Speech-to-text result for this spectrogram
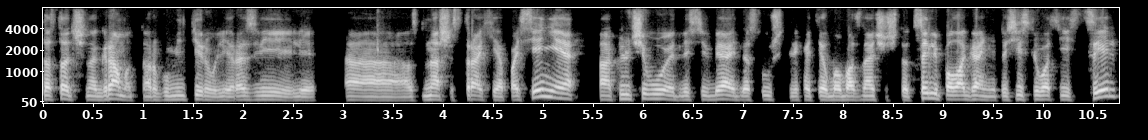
Достаточно грамотно аргументировали, развеяли наши страхи и опасения. А ключевое для себя и для слушателей хотел бы обозначить, что целеполагание, то есть если у вас есть цель,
